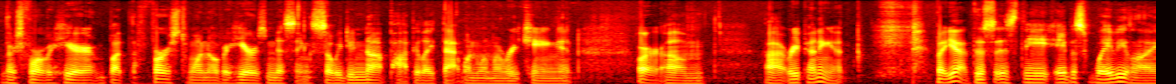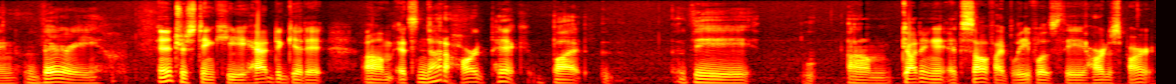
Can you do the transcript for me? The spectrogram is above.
there's four over here, but the first one over here is missing. So we do not populate that one when we're rekeying it or um, uh, repinning it. But yeah, this is the Abus Wavy line. Very interesting key. Had to get it. Um, it's not a hard pick, but the um, gutting it itself, I believe, was the hardest part.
